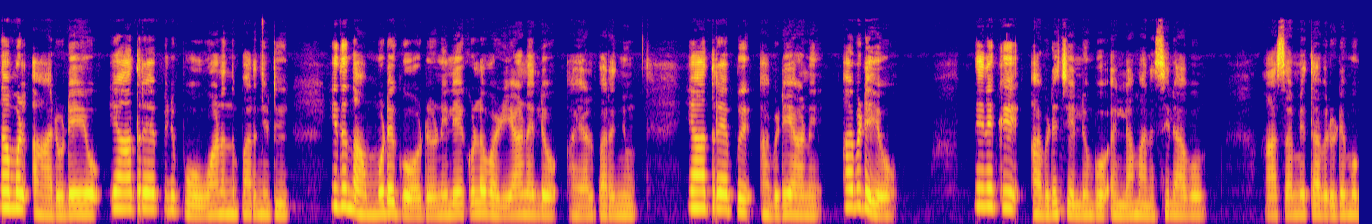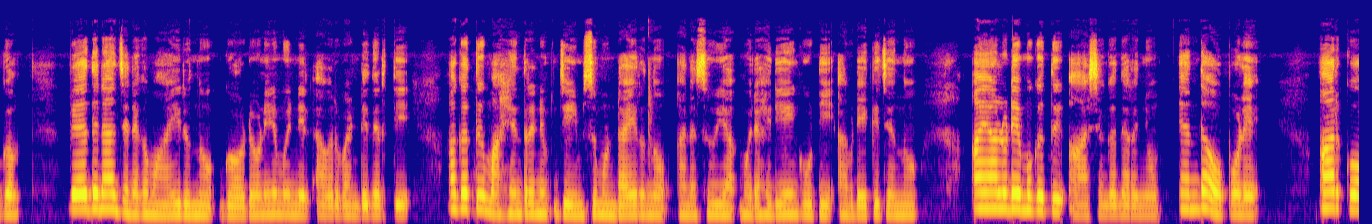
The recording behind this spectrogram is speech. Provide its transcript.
നമ്മൾ ആരുടെയോ യാത്രയപ്പിന് പോവാണെന്ന് പറഞ്ഞിട്ട് ഇത് നമ്മുടെ ഗോഡൌണിലേക്കുള്ള വഴിയാണല്ലോ അയാൾ പറഞ്ഞു. യാത്രയപ്പ് അവിടെയാണ്. അവിടെയോ? നിനക്ക് അവിടെ ചെല്ലുമ്പോൾ എല്ലാം മനസ്സിലാവും. ആ സമയത്ത് അവരുടെ മുഖം വേദനാജനകമായിരുന്നു. ഗോഡോണിന് മുന്നിൽ അവർ വണ്ടി നിർത്തി. അകത്ത് മഹേന്ദ്രനും ജെയിംസും ഉണ്ടായിരുന്നു. അനസൂയ മുരഹരിയെയും കൂട്ടി അവിടേക്ക് ചെന്നു. അയാളുടെ മുഖത്ത് ആശങ്ക നിറഞ്ഞു. എന്താ ഓപ്പോളെ ആർക്കോ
